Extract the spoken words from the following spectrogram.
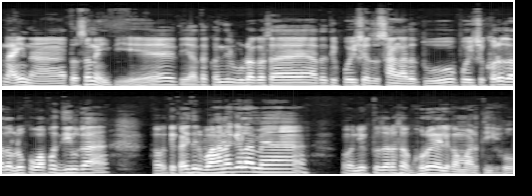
नाही ना तसं नाही ते. ते आता कंदील बुडा कसा आहे आता ते पैशाचं सांग आता तू. पैसे खरंच आता लोक वापस देईल का? हो ते काहीतरी बहाणा केला म्या. हो एक तर जरासा घोरं यायला का मारती? हो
